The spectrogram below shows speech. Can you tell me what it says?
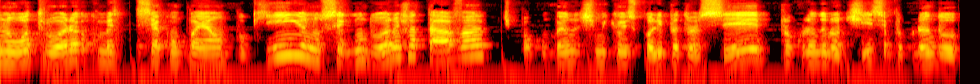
no outro ano eu comecei a acompanhar um pouquinho, no segundo ano eu já tava, tipo, acompanhando o time que eu escolhi pra torcer, procurando notícia, procurando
